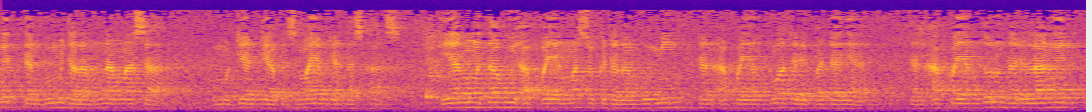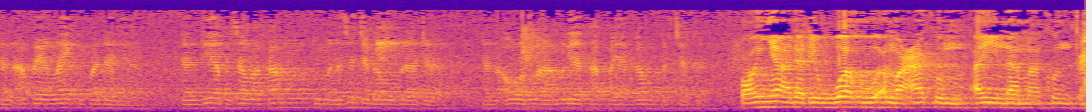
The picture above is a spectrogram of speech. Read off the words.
langit dan bumi dalam enam masa. Kemudian dia bersemayam di atas ars. Dia mengetahui apa yang masuk ke dalam bumi Dan apa yang keluar daripadanya Dan apa yang turun dari langit Dan apa yang naik kepadanya. Dan dia bersama kamu di mana saja kamu berada. Dan Allah maha melihat apa yang kamu kerjakan. Poinnya ada di wahu ma'akum aina kuntum.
